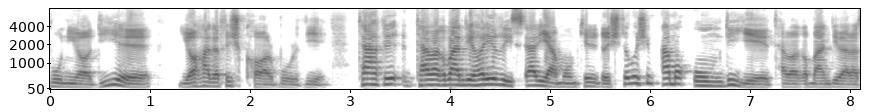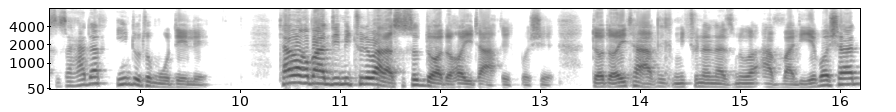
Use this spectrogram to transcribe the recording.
بنیادیه یا هدفش کاربردیه. طبقه بندی های ریستری هم ممکنه داشته باشیم اما عمده طبقه بندی بر اساس هدف این دوتا مدله. طبقه بندی می‌تونه بر اساس داده های تحقیق باشه. داده های تحقیق می‌تونن از نوع اولیه باشن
